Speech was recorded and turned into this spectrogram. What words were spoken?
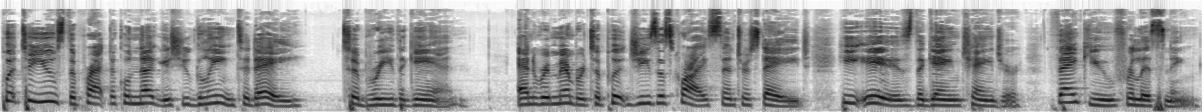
put to use the practical nuggets you gleaned today to breathe again. And remember to put Jesus Christ center stage. He is the game changer. Thank you for listening.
